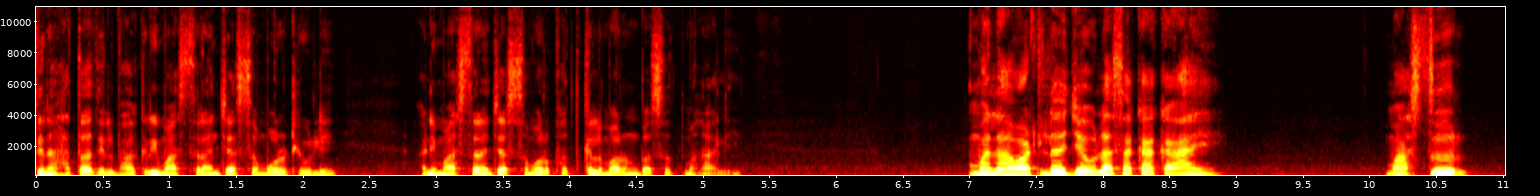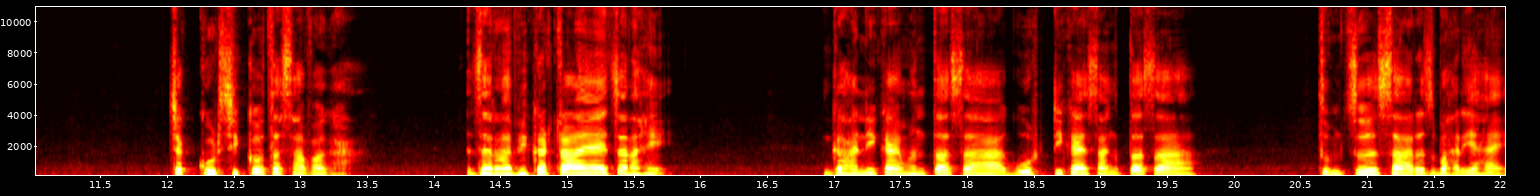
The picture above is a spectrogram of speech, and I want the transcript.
तिनं हातातील भाकरी मास्तरांच्या समोर ठेवली आणि मास्तरांच्या समोर फतकल मारून बसत म्हणाली मला वाटलं जेवलासा का काय? मास्तूर चक्कोट शिकवतासा बघा. जरा बी कटाळा यायचा नाही. गाणी काय म्हणतासा गोष्टी काय सांगतासा? तुमचं सारच भारी आहे.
